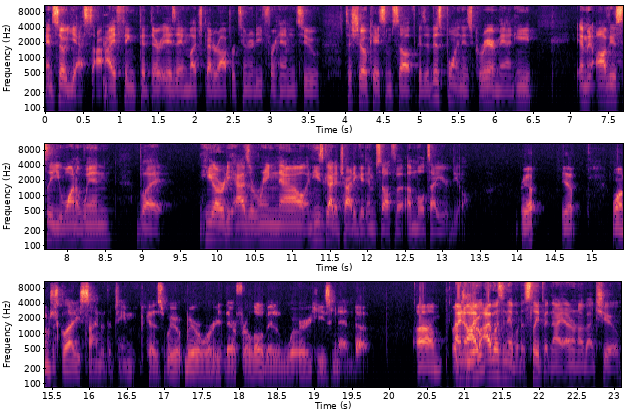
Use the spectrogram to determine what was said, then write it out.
And so, yes, I, I think that there is a much better opportunity for him to to showcase himself because at this point in his career, man, he, I mean, obviously you want to win, but he already has a ring now, and he's got to try to get himself a, a multi-year deal. Yep. Yep. Well, I'm just glad he signed with the team because we were, we were worried there for a little bit of where he's going to end up. Um, but I know I, I wasn't able to sleep at night. I don't know about you.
